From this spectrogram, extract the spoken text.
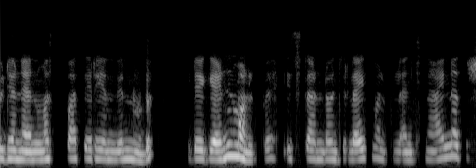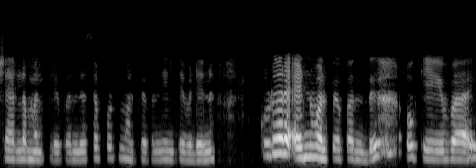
ವಿಡಿಯೋನ ಯಾನ್ ಮಸ್ತ್ ಪಾತೆರಿ ಅಂದ್ ಎನ್ನುಡು ವಿಡಿಯೋಗೆ ಎಂಡ್ ಮಲ್ಪೆ. ಇಷ್ಟ ಆಂಡೊಂಜಿ ಲೈಕ್ ಮಲ್ಪುಲೆ ಅಂಚಿನ ಐನತ್ತು ಶೇರ್ಲ ಮಲ್ಪುಲೆ ಪಂದ್ ಸಪೋರ್ಟ್ ಮಲ್ಪೆ ಪಂದ್ ಇಂತ ವಿಡಿಯೋನು. ಕುಡೂರ ಎಂಡ್ ಮಲ್ಪೆ ಪಂದ್ ಓಕೆ ಬಾಯ್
